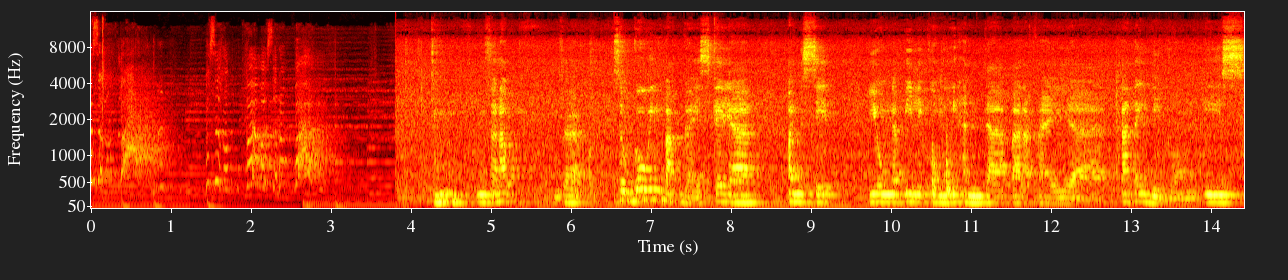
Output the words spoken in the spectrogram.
Masarap ba? Masarap ba? Masarap ba? Mm, ang sarap. Ang sarap. So, going back guys, kaya pansit, yung napili kong ihanda para kay ah, Tatay Digong is,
